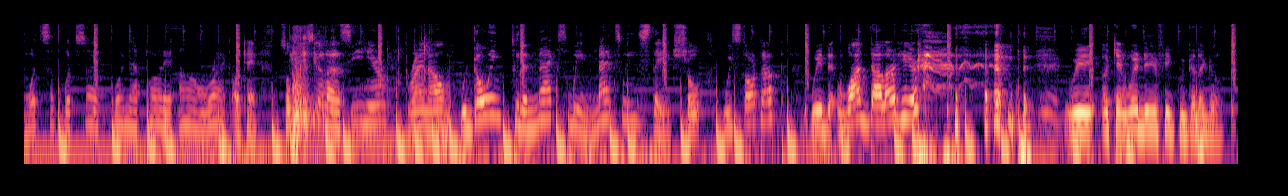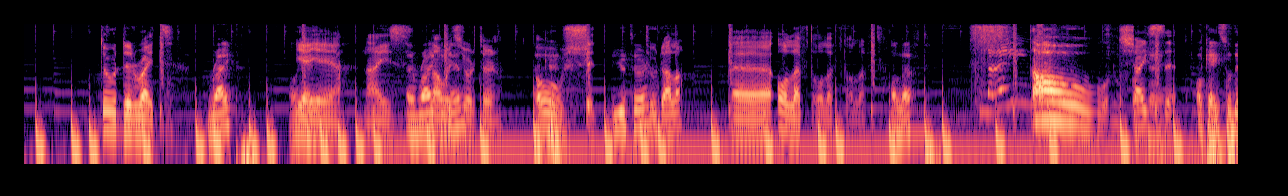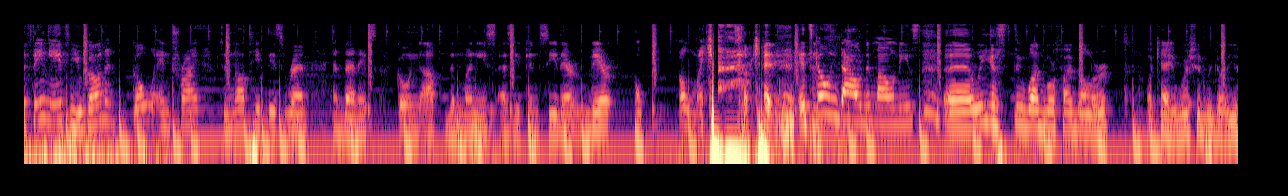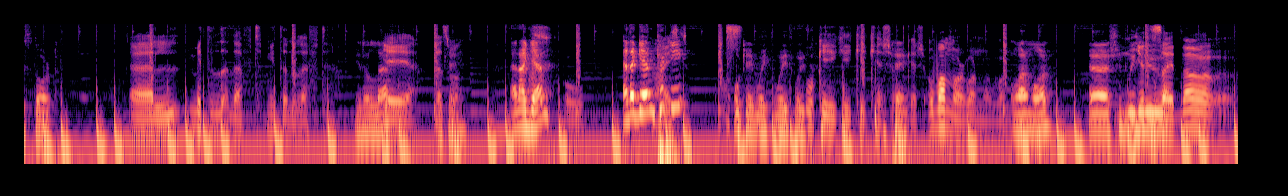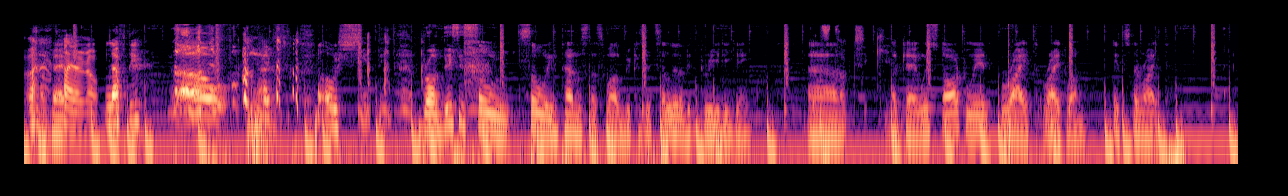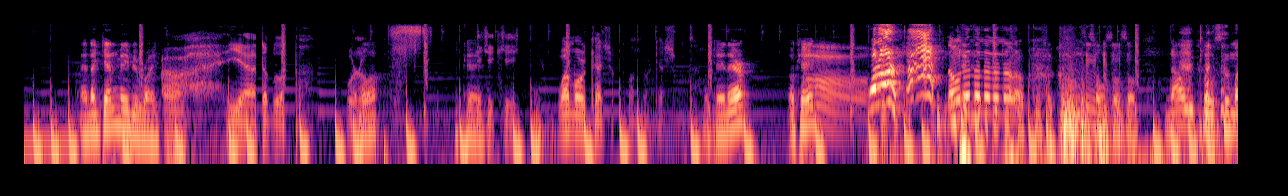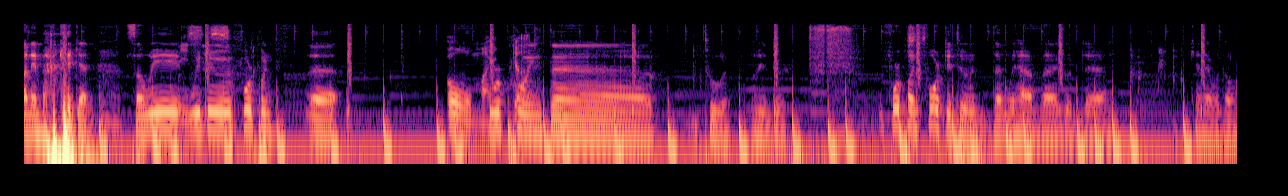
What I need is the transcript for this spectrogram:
What's up? What's up? When that party? All right. Okay. So we're just gonna see here right now. We're going to the max win, max win stage. So we start up with one dollar here. and we okay. Where do you think we're gonna go? To the right. Right? Yeah, Okay. yeah, yeah. Nice. And right now again? it's your turn. Okay. Oh shit. Your turn. Two dollar. Uh, all left, all left, all left. On left. Nice. Oh, scheiße. Okay, so the thing is, you're gonna go and try to not hit this red, and then it's going up the monies as you can see there. There. Oh, oh my god. okay, it's going down the monies. Uh, we just do one more five dollar. Okay, where should we go? You start. Uh, middle left, middle left. Middle left. yeah, yeah. That's okay. one. And again. Oh, And again, nice. Kaki. Okay, wait, wait, wait. Okay, okay, okay, cash Okay. cash. Oh, one more, one more, one more. One more. Uh, should we you do decide. No. Okay. I don't know. lefty? No. No. What the fuck? I- oh shit, dude. bro! This is so so intense as well because it's a little bit greedy game. That's Um, toxic. okay, we start with right, right one. It's the right, and again maybe right. Uh, yeah, double up. Or Double no? up. Okay, Okay, okay. One more catch up. One more catch up. okay there. Okay. Oh, One more! Ah! No, Okay, no, no, no, no, no, cash out, cash out, cash out. So, so, so. Now we close the money back again. So we we do Jesus. four point uh, Oh my four god. point uh, two. We do four point forty two. Then we have a good. Um, okay, there we go.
